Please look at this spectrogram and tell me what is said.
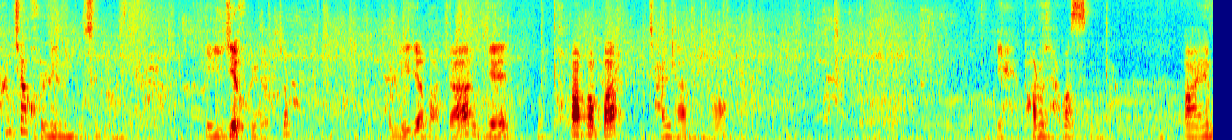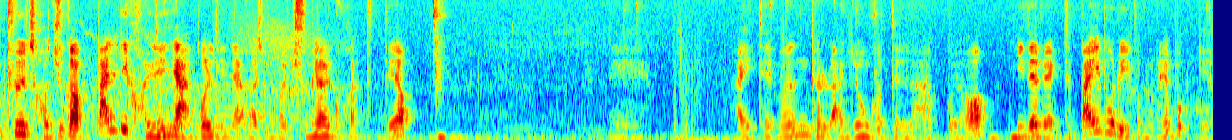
한참 걸리는 모습입니다. 예, 이제 걸렸죠? 걸리자마자 이제 파바바바 잘 잡네요. 예, 바로 잡았습니다. 아, 앰플 저주가 빨리 걸리냐 안 걸리냐가 정말 중요할 것 같은데요. 네, 아이템은 별로 안 좋은 것들 나왔고요. 이대로 액트 5로 이동을 해볼게요.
